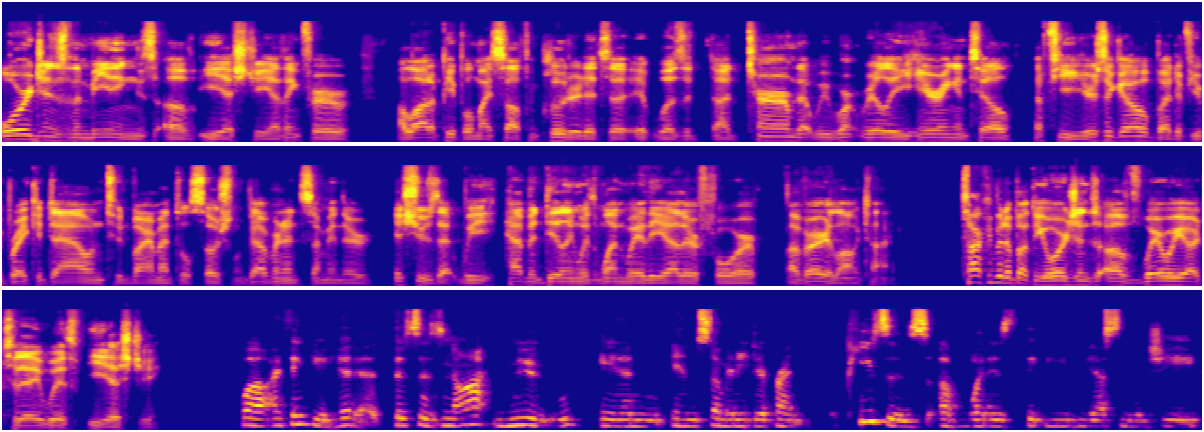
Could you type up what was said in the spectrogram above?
origins and the meanings of ESG. I think for a lot of people, myself included, it's a it was a, a, term that we weren't really hearing until a few years ago. But if you break it down to environmental, social, and governance, I mean, there are issues that we have been dealing with one way or the other for a very long time. Talk a bit about the origins of where we are today with ESG. Well, I think you hit it. This is not new in in so many different pieces of what is the E, the S, and the G,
